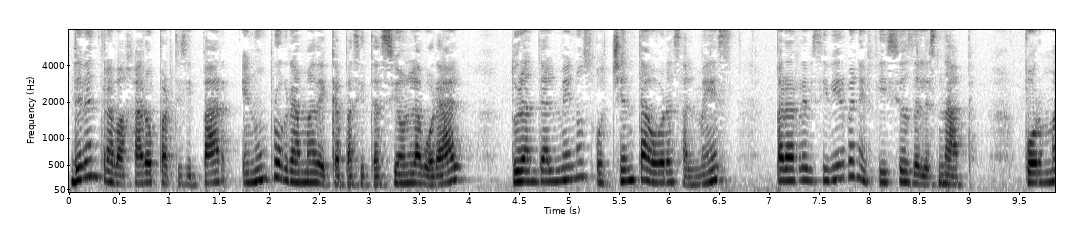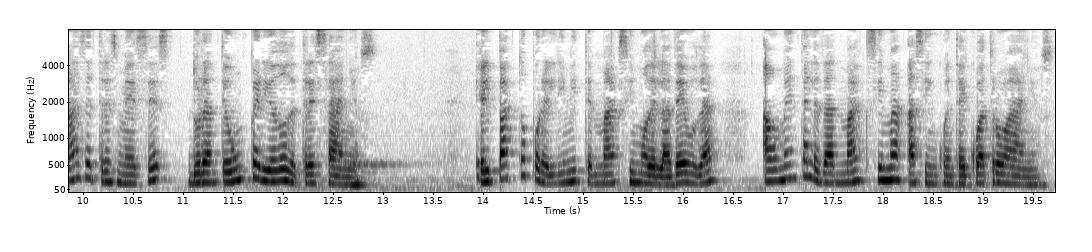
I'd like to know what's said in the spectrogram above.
deben trabajar o participar en un programa de capacitación laboral durante al menos 80 horas al mes para recibir beneficios del SNAP por más de tres meses durante un periodo de tres años. El pacto por el límite máximo de la deuda aumenta la edad máxima a 54 años.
